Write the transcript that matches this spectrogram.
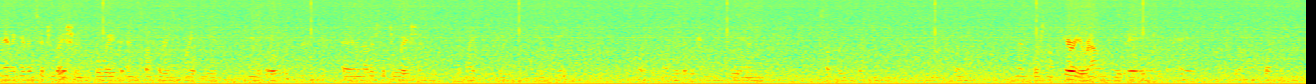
and in a given situation, the way to end suffering might be you owe, and in another situation, it might be carry around with you a, what I'm focusing on.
